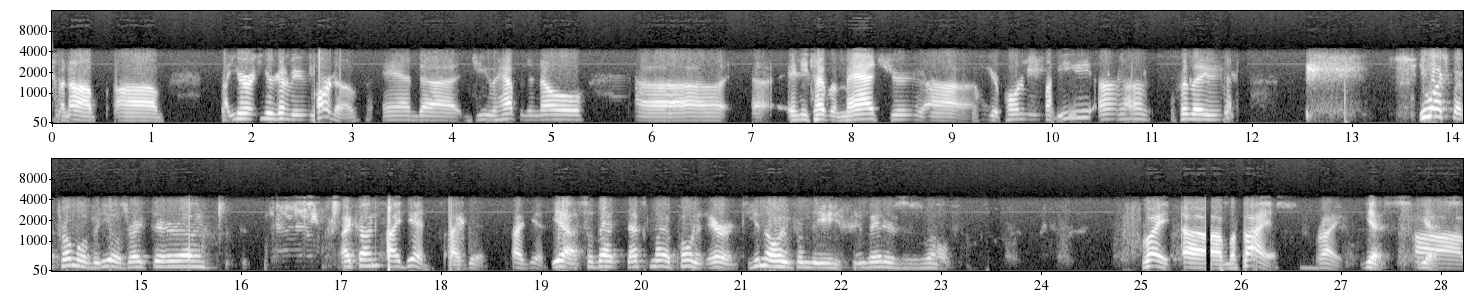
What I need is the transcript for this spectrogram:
coming up um you're you're going to be part of and uh do you happen to know uh, uh any type of match your uh your opponent might be uh for the you watched my promo videos right there, uh, Icon. I did I did I did Yeah, so that that's my opponent, Eric. You know him from the Invaders as well. Right uh Matthias right Yes, yes. uh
